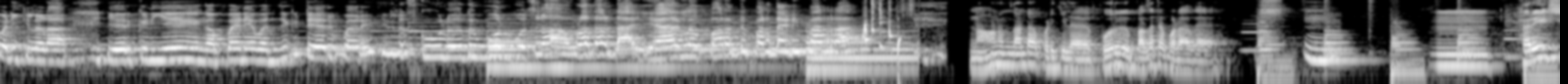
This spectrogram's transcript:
படிக்கலடா. ஏற்கனவே எங்கள் அப்பா என்னைய வஞ்சிக்கிட்டே இருப்பார். இதில் ஸ்கூல் வந்து போன் போச்சுடா அவ்வளோதான்டா யாரில் பறந்து பறந்து அடிப்பாடுறா நானும் தான்டா படிக்கல. பொறு பதட்டப்படாத. Harish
